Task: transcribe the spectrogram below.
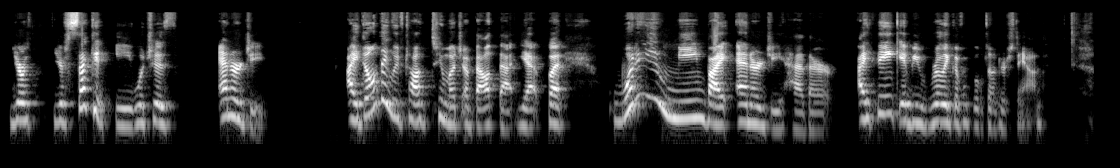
your your second E, which is energy. I don't think we've talked too much about that yet, but what do you mean by energy, Heather? I think it'd be really good for people to understand.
